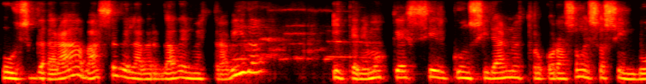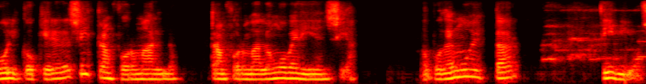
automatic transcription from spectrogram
juzgará a base de la verdad de nuestra vida y tenemos que circuncidar nuestro corazón. Eso es simbólico, quiere decir transformarlo, transformarlo en obediencia. No podemos estar tibios.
